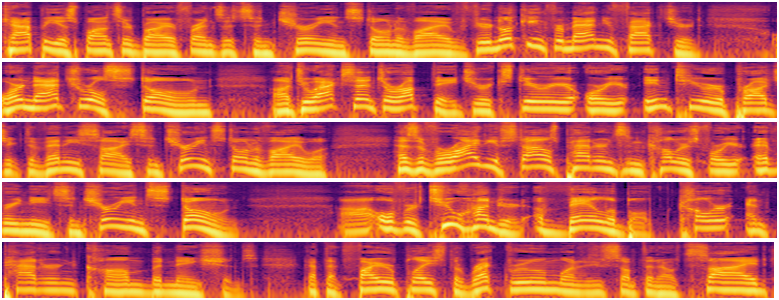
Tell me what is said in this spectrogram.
Cappy is sponsored by our friends at Centurion Stone of Iowa. If you're looking for manufactured or natural stone uh, to accent or update your exterior or your interior project of any size, Centurion Stone of Iowa has a variety of styles, patterns, and colors for your every need. Centurion Stone. Uh, over 200 available color and pattern combinations. Got that fireplace, the rec room, want to do something outside.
